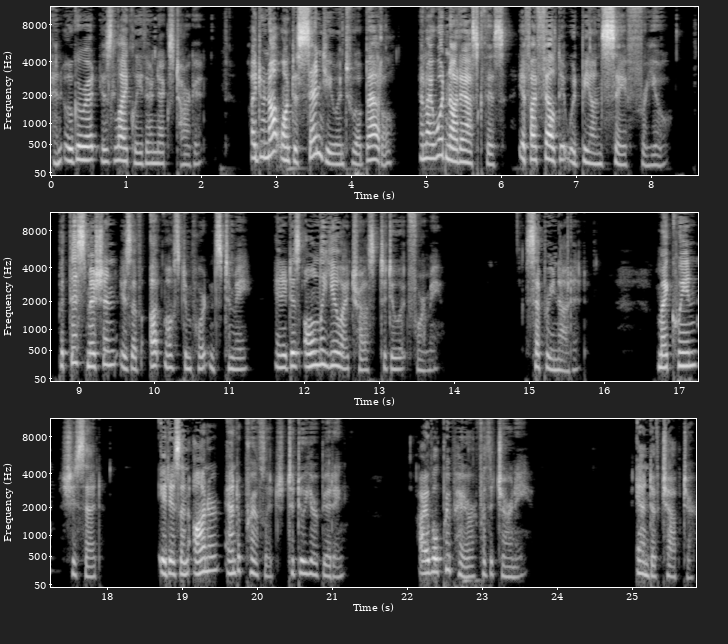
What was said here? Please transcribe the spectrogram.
and Ugarit is likely their next target. I do not want to send you into a battle, and I would not ask this if I felt it would be unsafe for you. But this mission is of utmost importance to me, and it is only you I trust to do it for me. Cepri nodded. My queen, she said, it is an honor and a privilege to do your bidding. I will prepare for the journey. End of chapter.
